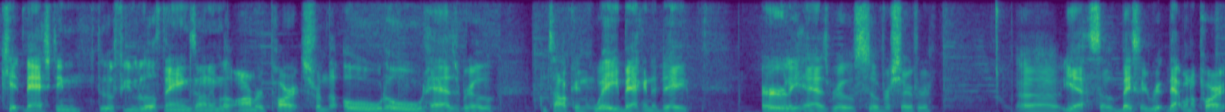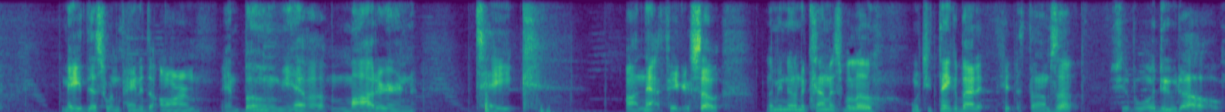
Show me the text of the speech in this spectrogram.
kit bashed him, threw a few little things on him, little armored parts from the old, old Hasbro. I'm talking way back in the day early Hasbro Silver Surfer. Uh, yeah, so basically ripped that one apart, made this one, painted the arm, and boom, you have a modern take on that figure. So let me know in the comments below what you think about it. Hit the thumbs up. It's your boy DewDawg.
